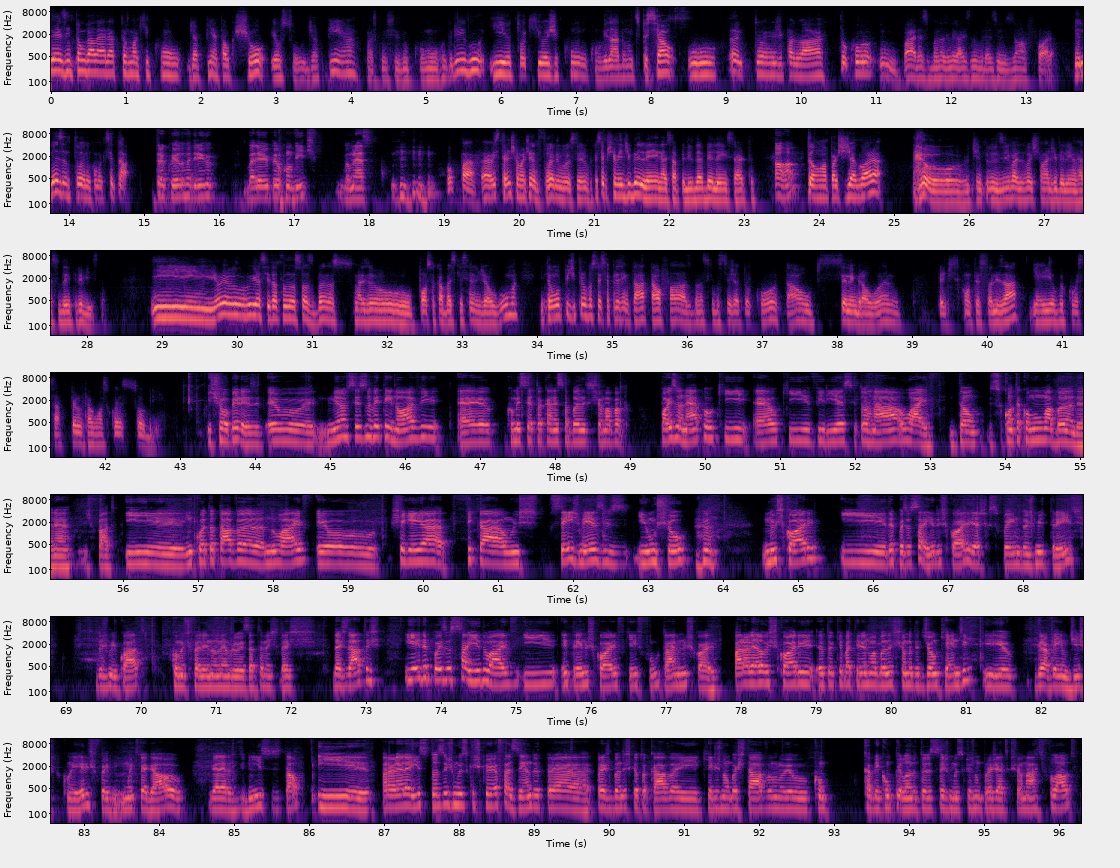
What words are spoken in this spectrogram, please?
Beleza, então galera, estamos aqui com o Diapinha Talk Show. Eu sou o Diapinha, mais conhecido como Rodrigo, e eu tô aqui hoje com um convidado muito especial, o Antônio de Padoa, tocou em várias bandas legais do Brasilzão afora. Beleza, Antônio? Como é que você tá? Tranquilo, Rodrigo. Valeu aí pelo convite. Vamos nessa. Opa, é estranho chamar de Antônio você, porque eu sempre chamei de Belém, né? Esse apelido é Belém, certo? Aham. Então, a partir de agora, eu te introduzi, mas eu vou te chamar de Belém o resto da entrevista. E eu, eu ia citar todas as suas bandas, mas eu posso acabar esquecendo de alguma. Então eu vou pedir para você se apresentar, tal, falar as bandas que você já tocou, tal, se lembrar o ano, para gente se contextualizar. E aí eu vou começar a perguntar algumas coisas sobre. Show, beleza. Eu, em 1999, é, eu comecei a tocar nessa banda que se chamava Poison Apple, que é o que viria a se tornar o IVE. Então, isso conta como uma banda, né? De fato. E enquanto eu tava no IVE, eu cheguei a ficar uns seis meses e um show no Score. E depois eu saí do Score, acho que isso foi em 2003, 2004. Como eu te falei, não lembro exatamente das, das datas. E aí depois eu saí do IVE e entrei no Score, fiquei full time no Score. Paralelo ao Score, eu toquei bateria numa banda que chama The John Candy e eu gravei um disco com eles, foi muito legal, galera do Vinícius e tal. E paralelo a isso, todas as músicas que eu ia fazendo para as bandas que eu tocava e que eles não gostavam, eu com, acabei compilando todas essas músicas num projeto que chama Artful Out.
